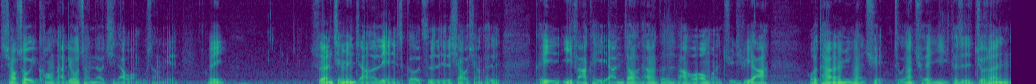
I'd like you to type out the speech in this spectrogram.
销售一空了，流传到其他网络上面。所以虽然前面讲的脸也是个资也是肖像，可是可以依法可以按照台湾个资法或欧盟 GDPR 或台湾的民法权主张权益。可是就算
